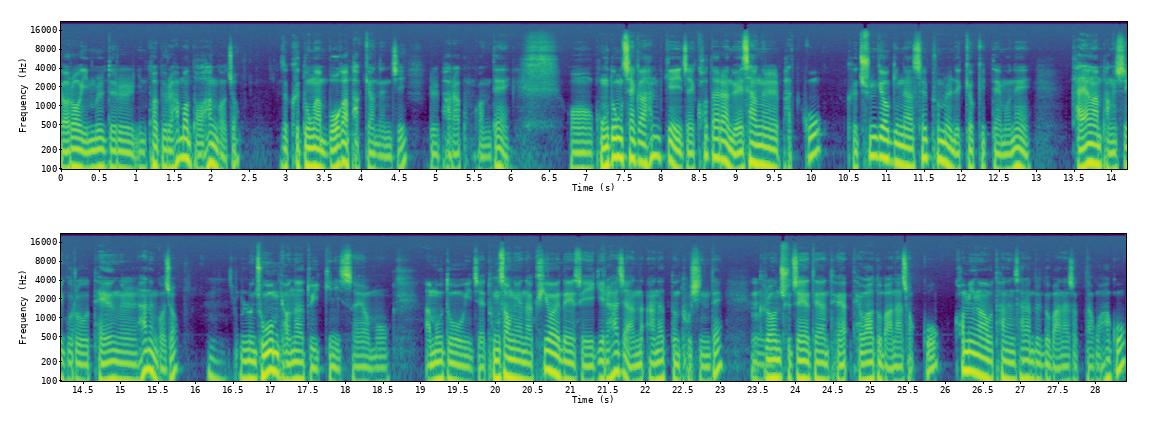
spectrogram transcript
여러 인물들을 인터뷰를 한 번 더 한 거죠. 그래서 그동안 뭐가 바뀌었는지를 바라본 건데, 어, 공동체가 함께 이제 커다란 외상을 받고 그 충격이나 슬픔을 느꼈기 때문에 다양한 방식으로 대응을 하는 거죠. 음. 물론 좋은 변화도 있긴 있어요. 뭐 아무도 이제 동성애나 퀴어에 대해서 얘기를 하지 않, 않았던 도시인데 음. 그런 주제에 대한 대, 대화도 많아졌고 커밍아웃 하는 사람들도 많아졌다고 하고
